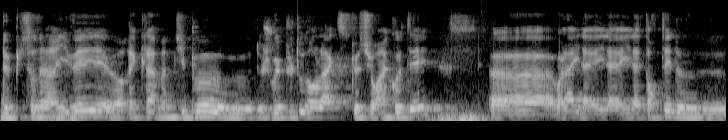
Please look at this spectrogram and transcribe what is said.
depuis son arrivée, euh, réclame un petit peu de jouer plutôt dans l'axe que sur un côté. voilà, il a, tenté de,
